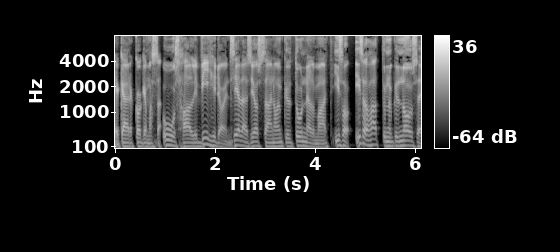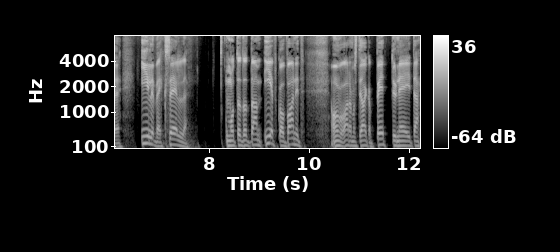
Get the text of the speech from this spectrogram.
ja käydä kokemassa uusi halli vihdoin. Siellä jos jossain on kyllä tunnelmaa, että iso, iso hattu kyllä nousee Ilvekselle. Mutta tota, IFK-fanit on varmasti aika pettyneitä.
